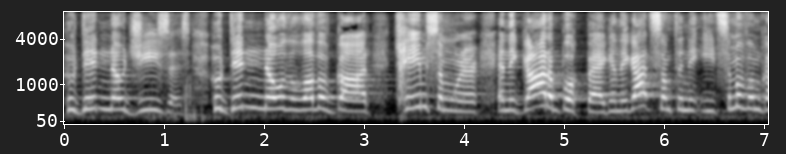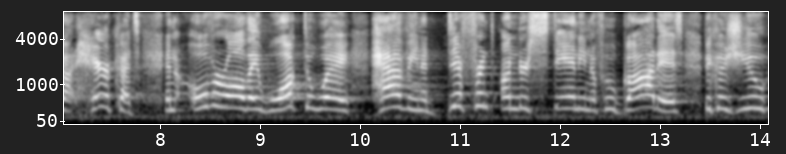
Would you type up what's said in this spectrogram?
who didn't know Jesus, who didn't know the love of God, came somewhere and they got a book bag and they got something to eat. Some of them got haircuts. And overall, they walked away having a different understanding of who God is because you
